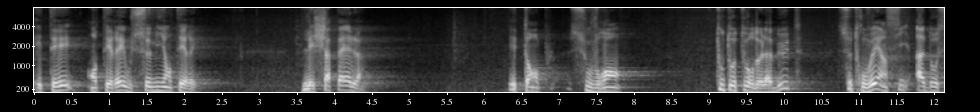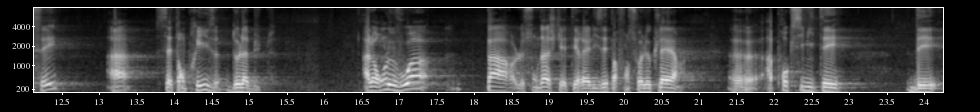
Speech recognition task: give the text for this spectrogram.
était enterrés ou semi-enterrés. Les chapelles et temples s'ouvrant tout autour de la butte se trouvaient ainsi adossés à cette emprise de la butte. Alors on le voit par le sondage qui a été réalisé par François Leclerc euh, à proximité des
